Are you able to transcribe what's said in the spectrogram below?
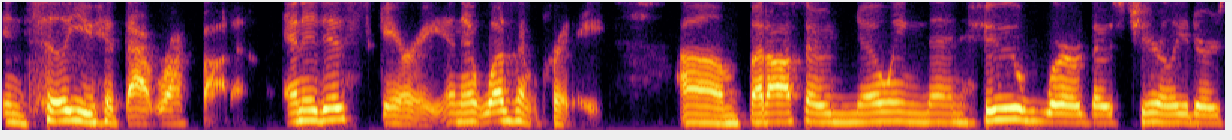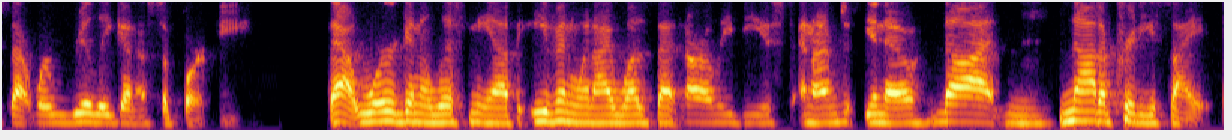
until you hit that rock bottom. And it is scary and it wasn't pretty. Um, but also knowing then who were those cheerleaders that were really going to support me that were going to lift me up even when i was that gnarly beast and i'm you know not mm. not a pretty sight.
